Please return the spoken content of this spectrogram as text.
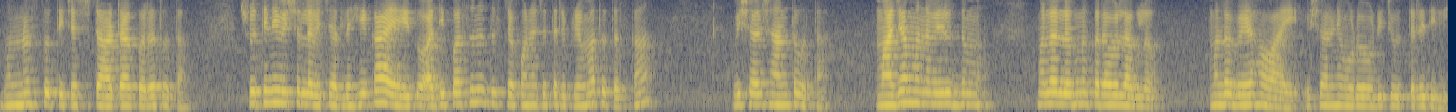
म्हणूनच तो तिच्याशी टाळटाळ करत होता. श्रुतीने विशालला विचारलं. हे काय आहे? तू आधीपासूनच दुसऱ्या कोणाच्या तरी प्रेमात होतास का? विशाल शांत होता. माझ्या मनाविरुद्ध मला लग्न करावं लागलं. मला वेळ हवा आहे. विशालने ओढवडीची उत्तरे दिली.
